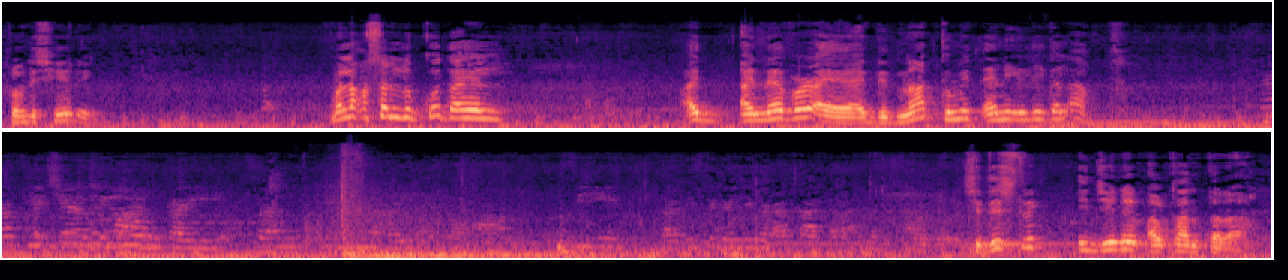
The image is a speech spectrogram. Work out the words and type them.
from this hearing. Malakas ang loob ko dahil I, I never, I, I did not commit any illegal act. Si District Engineer Alcantara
